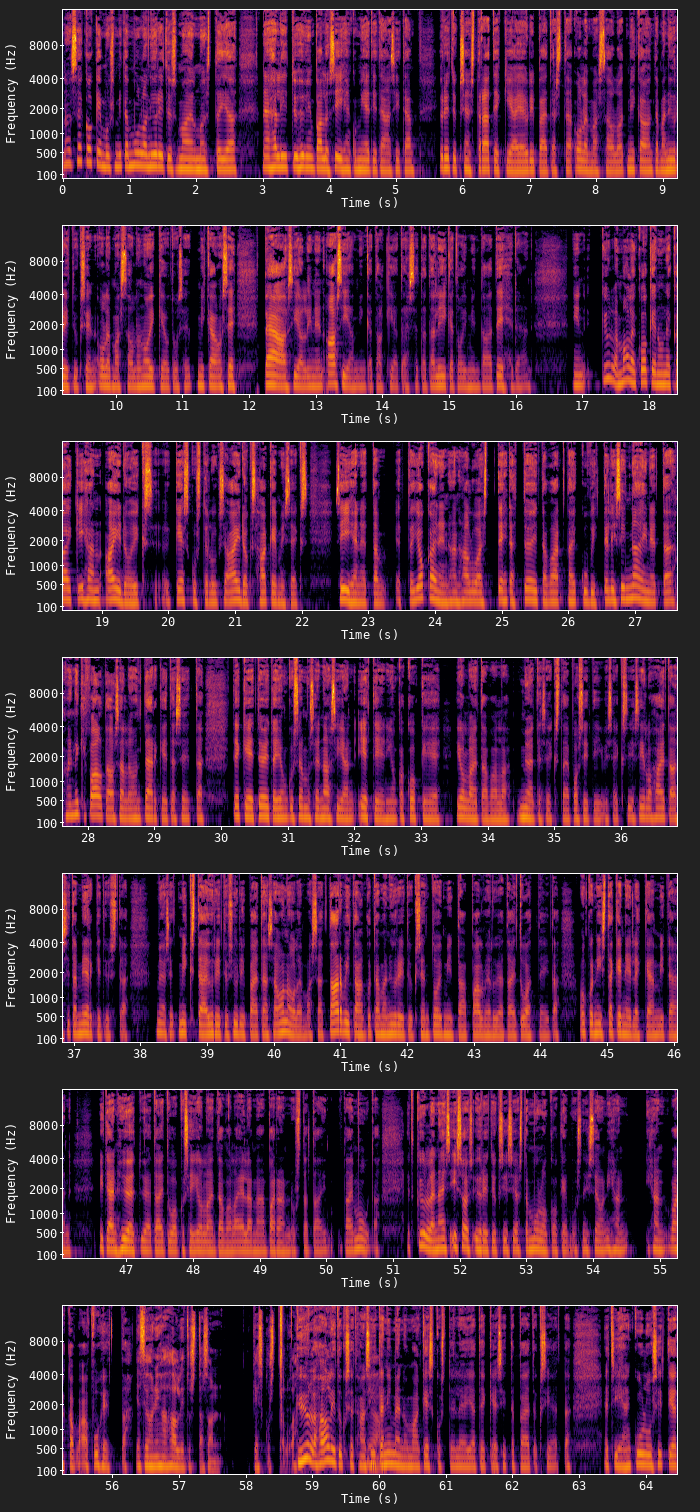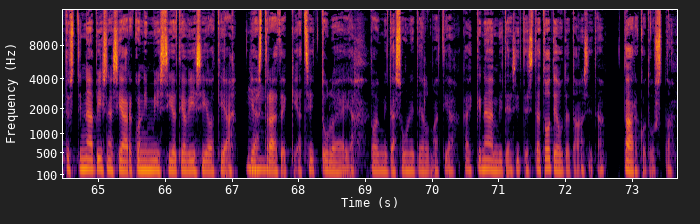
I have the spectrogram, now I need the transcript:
No se kokemus, mitä mulla on yritysmaailmasta ja näähän liittyy hyvin paljon siihen, kun mietitään sitä yrityksen strategiaa ja ylipäätään sitä olemassaoloa, että mikä on tämän yrityksen olemassaolon oikeutus, että mikä on se pääasiallinen asia, minkä takia tässä tätä liiketoimintaa tehdään. Niin kyllä mä olen kokenut ne kaikki ihan aidoiksi keskusteluiksi ja aidoksi hakemiseksi siihen, että, että jokainenhan haluaisi tehdä töitä tai kuvittelisin näin, että ainakin valtaosalle on tärkeää se, että tekee töitä jonkun semmoisen asian eteen, jonka kokee jollain tavalla myönteiseksi tai positiiviseksi. Ja silloin haetaan sitä merkitystä myös, että miksi tämä yritys ylipäätänsä on olemassa. Tarvitaanko tämän yrityksen toimintaa, palveluja tai tuotteita? Onko niistä kenellekään mitään, mitään hyötyä tai tuoko se jollain tavalla elämään parannusta tai, tai muuta. Et kyllä näissä isoissa yrityksissä, joista mulla on kokemus, niin se on ihan, ihan vakavaa puhetta. Ja se on ihan hallitustason keskustelua. Kyllä, hallituksethan siitä Joo. nimenomaan keskustelee ja tekee sitten päätöksiä, että, että siihen kuuluu sitten tietysti nämä bisnesjarkonin missiot ja visiot ja, mm. ja strategiat sitten tulee ja toimintasuunnitelmat ja kaikki nämä, miten sitten sitä toteutetaan sitä tarkoitusta.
